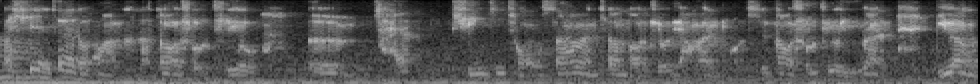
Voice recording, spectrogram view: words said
那现在的话，可能到手只有呃，才薪资从三万降到只有两万多，所以到手只有一万一万五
